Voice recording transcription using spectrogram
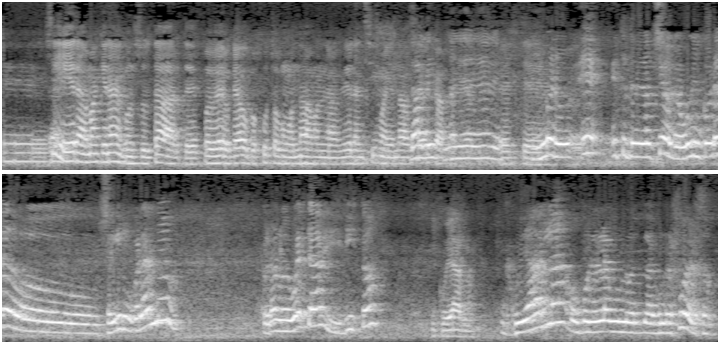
Eh, Sí, era más que nada consultarte. Después veo qué hago, pues justo como andaba con la viola encima y andaba Dale, cerca. dale, dale, dale. Este- Y bueno, eh, esto te da opción, o un encolado, seguir encolando, colarlo de vuelta y listo, Y cuidarlo. y cuidarla o ponerle algún, algún refuerzo.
